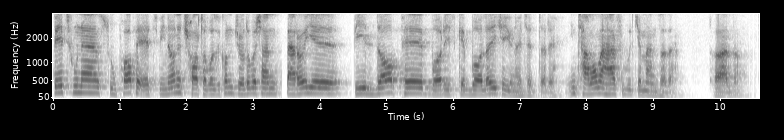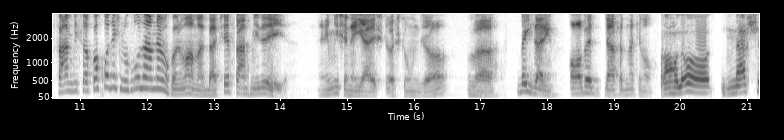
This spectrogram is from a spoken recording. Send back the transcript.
بتونن سوپاپ اطمینان چهار تا بازیکن جلو باشن برای بیلداپ با ریسک بالایی که یونایتد داره. این تمام حرفی بود که من زدم. تا الان. فن بیساکا خودش نفوذ هم نمی‌کنه. محمد بچه فهمیده ایه یعنی میشه نگهش داشت اونجا و بگذریم. عابد در خدمت ما. و حالا نقش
